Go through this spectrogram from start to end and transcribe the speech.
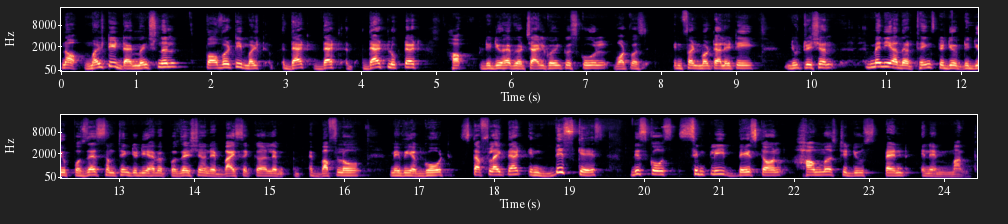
Now, multi-dimensional poverty multi, that that that looked at how did you have your child going to school, what was infant mortality, nutrition, many other things. Did you did you possess something? Did you have a possession, a bicycle, a, a buffalo, maybe a goat, stuff like that? In this case, this goes simply based on how much did you spend in a month.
